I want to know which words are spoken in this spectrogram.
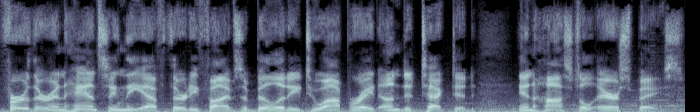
further enhancing the F-35's ability to operate undetected in hostile airspace.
